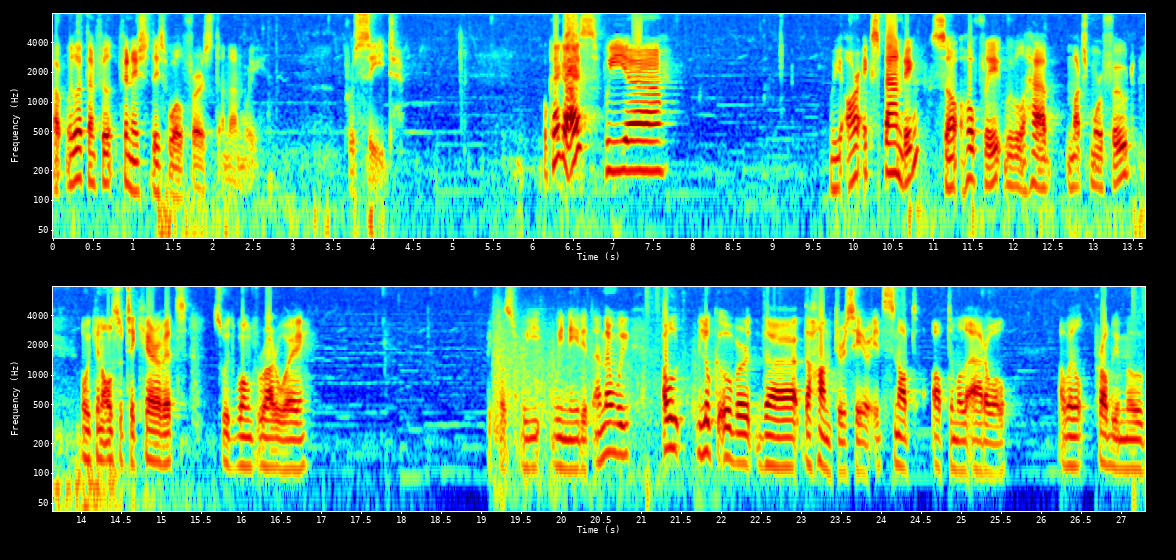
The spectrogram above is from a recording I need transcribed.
Uh, we let them finish this wall first and then we proceed. Okay guys, we uh, we are expanding, so hopefully we will have much more food. We can also take care of it so it won't rot away because we we need it. And then we I will look over the the hunters here. It's not optimal at all. I will probably move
